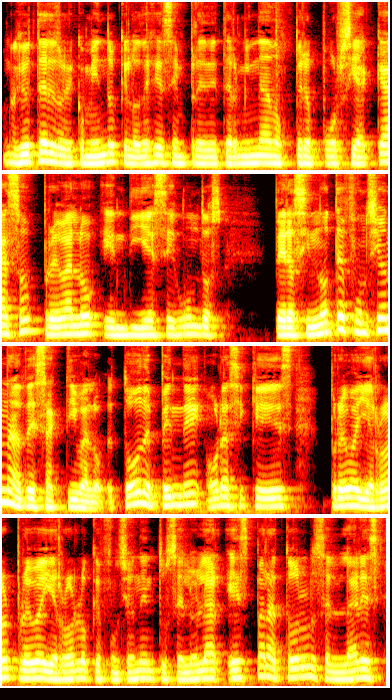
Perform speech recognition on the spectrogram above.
yo te recomiendo que lo dejes en predeterminado, pero por si acaso, pruébalo en 10 segundos. Pero si no te funciona, desactívalo. Todo depende, ahora sí que es prueba y error, prueba y error lo que funciona en tu celular. Es para todos los celulares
